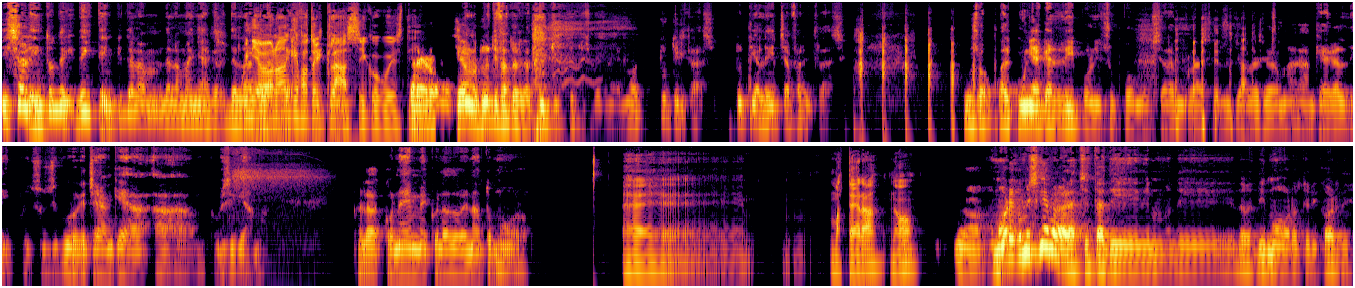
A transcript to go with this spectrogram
il Salento dei, dei tempi della, della Magna della, Quindi avevano anche fatto il classico questi. Avevano tutti fatto il tutti, tutti, tutti il classico, tutti a Lecce a fare il classico. Non so, alcuni a Gallipoli suppongo ci sarà un classico, anche a Gallipoli, sono sicuro che c'è anche a, a come si chiama? Quella con M, quella dove è nato Moro. Eh, Matera, no? No, amore, come si chiamava la città di, di, di, di Moro, ti ricordi?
